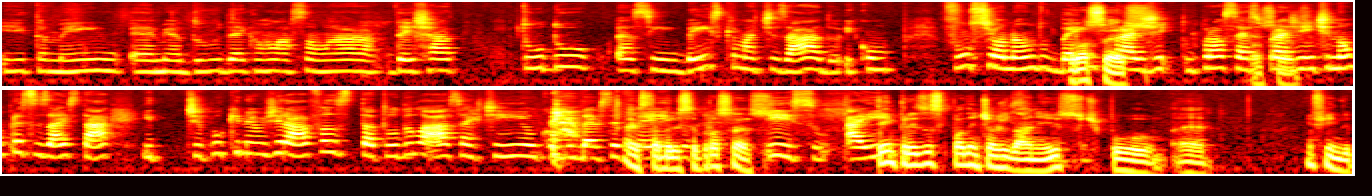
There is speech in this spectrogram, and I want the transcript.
E também, é, minha dúvida é com relação a deixar tudo assim bem esquematizado e com funcionando bem processo. pra um processo, processo. pra gente não precisar estar e tipo que nem os girafas tá tudo lá certinho como deve ser é, feito. estabelecer processo. Isso aí tem empresas que podem te ajudar nisso tipo é, enfim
